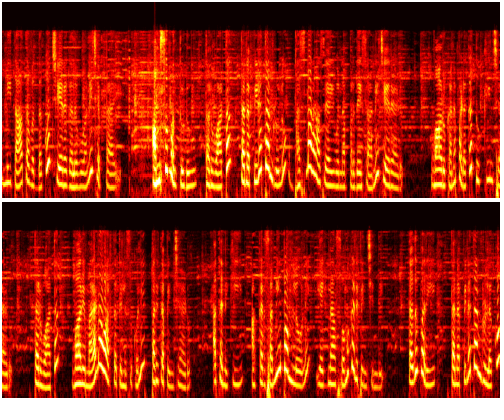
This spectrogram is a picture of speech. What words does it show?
మీ తాత వద్దకు చేరగలవు అని చెప్పాయి. అంశుమంతుడు తరువాత తన పిడతండ్రులు భస్మరాశి అయి ఉన్న ప్రదేశాన్ని చేరాడు. వారు కనపడక దుఃఖించాడు. తరువాత వారి మరణ వార్త తెలుసుకుని పరితపించాడు. అతనికి అక్కడ సమీపంలోనే యజ్ఞాస్వము కనిపించింది. తదుపరి తన పినతండ్రులకు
